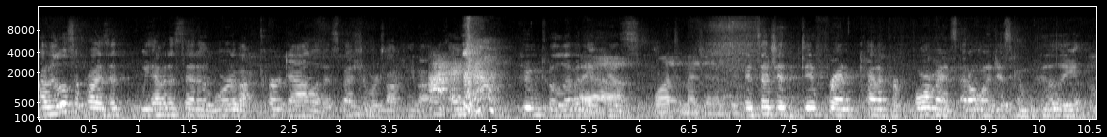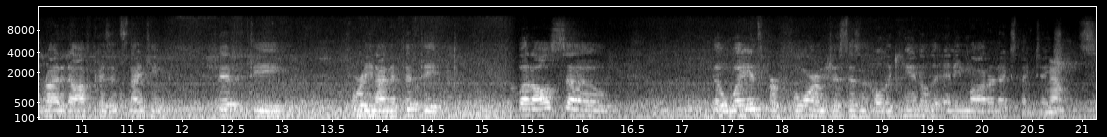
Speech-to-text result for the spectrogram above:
I'm a little surprised that we haven't said a word about Kirk Alyn, especially when we're talking about I, I know. whom to I eliminate. uh, 'cause want to mention it too. it's such a different kind of performance. I don't want to just completely write it off because it's 1950, 49 and 50, but also the way it's performed just doesn't hold a candle to any modern expectations.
